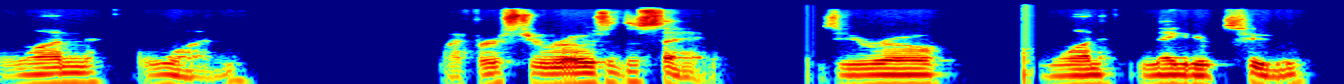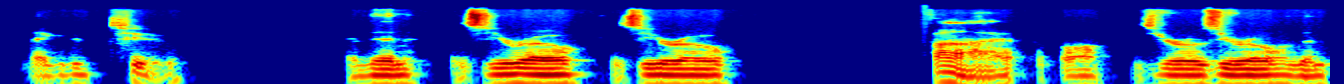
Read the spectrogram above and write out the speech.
one, one. My first two rows are the same. Zero, one, negative two, negative two, and then zero, zero, five, well, zero, zero, and then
